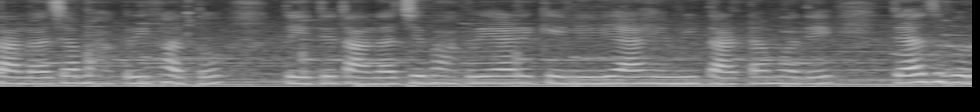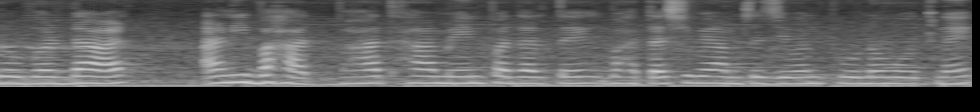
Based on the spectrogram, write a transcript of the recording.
तांदळाच्या भाकरी खातो. तर इथे तांदळाची भाकरी ॲड केलेली आहे मी ताटामध्ये. त्याचबरोबर डाळ आणि भात. भात हा मेन पदार्थ आहे. भाताशिवाय आमचं जेवण पूर्ण होत नाही.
